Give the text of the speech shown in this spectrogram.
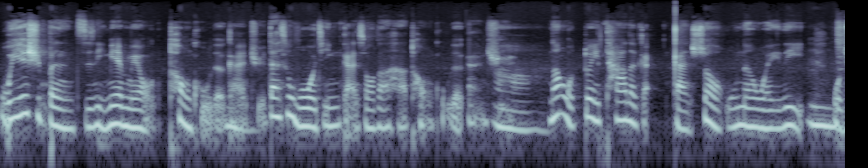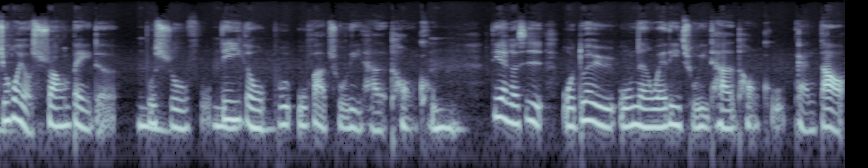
我也许本质里面没有痛苦的感觉，但是我已经感受到他痛苦的感觉，啊。然后我对他的感感受无能为力，嗯。我就会有双倍的不舒服。嗯。第一个，我不无法处理他的痛苦；嗯。第二个是我对于无能为力处理他的痛苦感到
